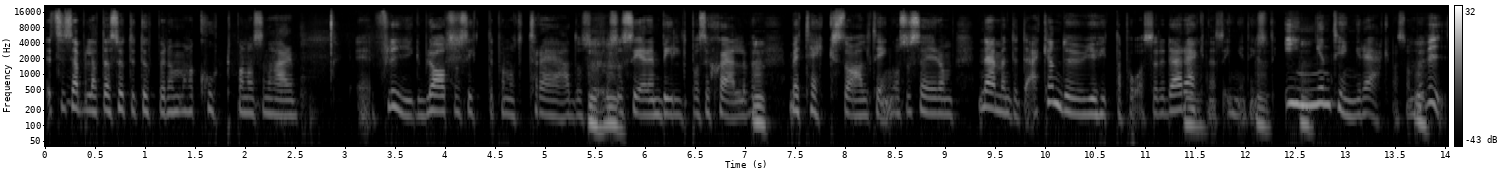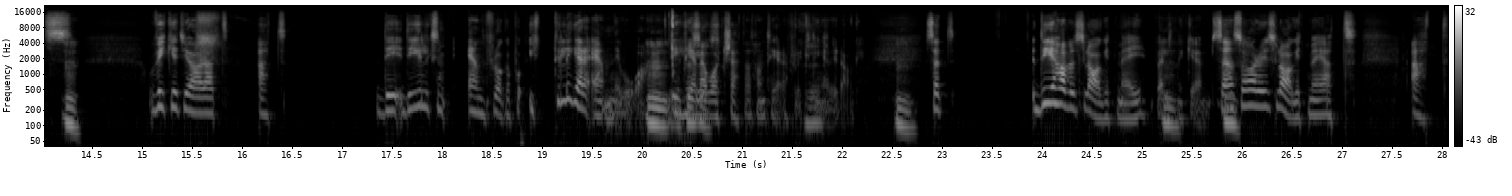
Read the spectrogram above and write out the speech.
till exempel att det har suttit uppe, de har kort på någon sån här flygblad som sitter på något träd och så, och så ser en bild på sig själv med text och allting. Och så säger de, nej men det där kan du ju hitta på, så det där räknas ingenting. Så att ingenting räknas som bevis. Och vilket gör att, att det, det är liksom en fråga på ytterligare en nivå Mm, i precis. hela vårt sätt att hantera flyktingar idag. Så att det har väl slagit mig väldigt mycket. Sen så har det ju slagit mig att, att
